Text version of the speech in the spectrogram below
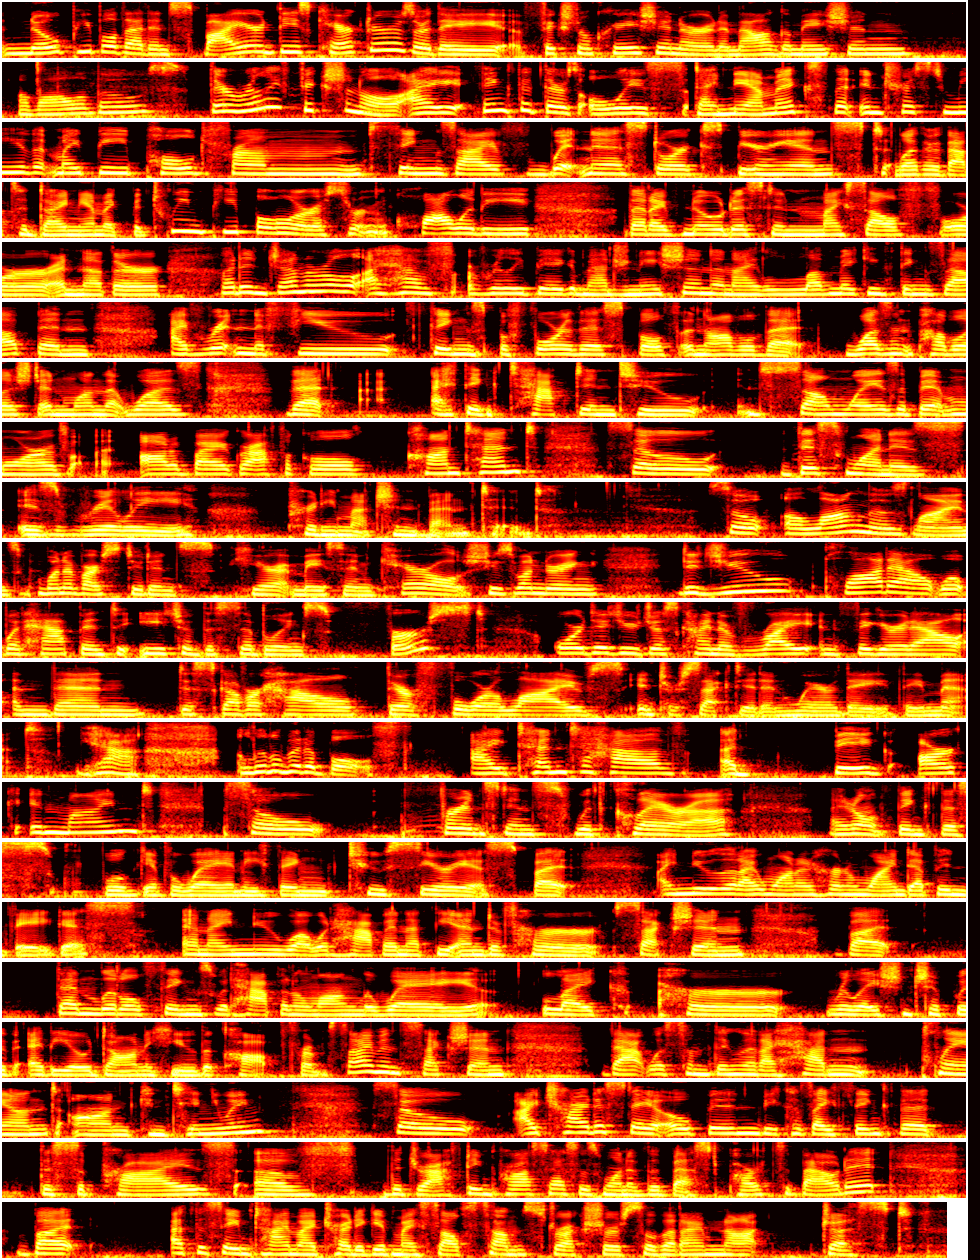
know people that inspired these characters? Are they fictional creation or an amalgamation of all of those? They're really fictional. I think that there's always dynamics that interest me that might be pulled from things I've witnessed or experienced, whether that's a dynamic between people or a certain quality that I've noticed in myself or another. But in general, I have a really big imagination and I love making things up. And I've written a few things before this, both a novel that wasn't published and one that was, that I think tapped into in some ways a bit more of autobiographical content. So this one is is really pretty much invented. So, along those lines, one of our students here at Mason, Carol, she's wondering Did you plot out what would happen to each of the siblings first? Or did you just kind of write and figure it out and then discover how their four lives intersected and where they, they met? Yeah, a little bit of both. I tend to have a big arc in mind. So, for instance, with Klara, I don't think this will give away anything too serious, but I knew that I wanted her to wind up in Vegas, and I knew what would happen at the end of her section, but then little things would happen along the way, like her relationship with Eddie O'Donohue, the cop from Simon's section. That was something that I hadn't planned on continuing. So I try to stay open because I think that the surprise of the drafting process is one of the best parts about it. But at the same time, I try to give myself some structure so that I'm not just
